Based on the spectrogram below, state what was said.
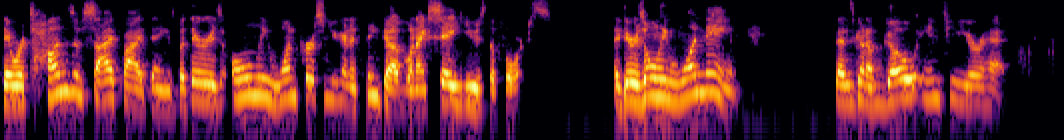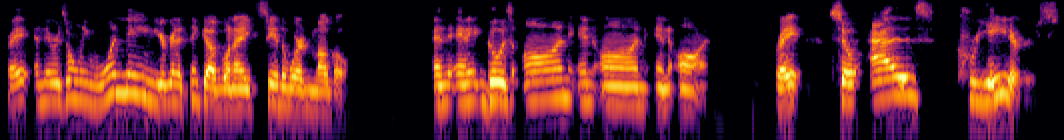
there were tons of sci-fi things but there is only one person you're going to think of when i say use the force like there is only one name that is going to go into your head right? And there is only one name you're going to think of when I say the word muggle. And, and it goes on and on and on, right? So, as creators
